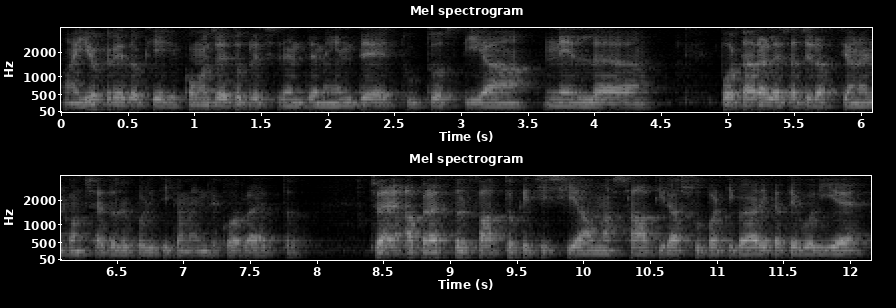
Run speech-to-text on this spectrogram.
Ma io credo che, come ho già detto precedentemente, tutto stia nel portare all'esagerazione il concetto del politicamente corretto. Cioè, apprezzo il fatto che ci sia una satira su particolari categorie,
